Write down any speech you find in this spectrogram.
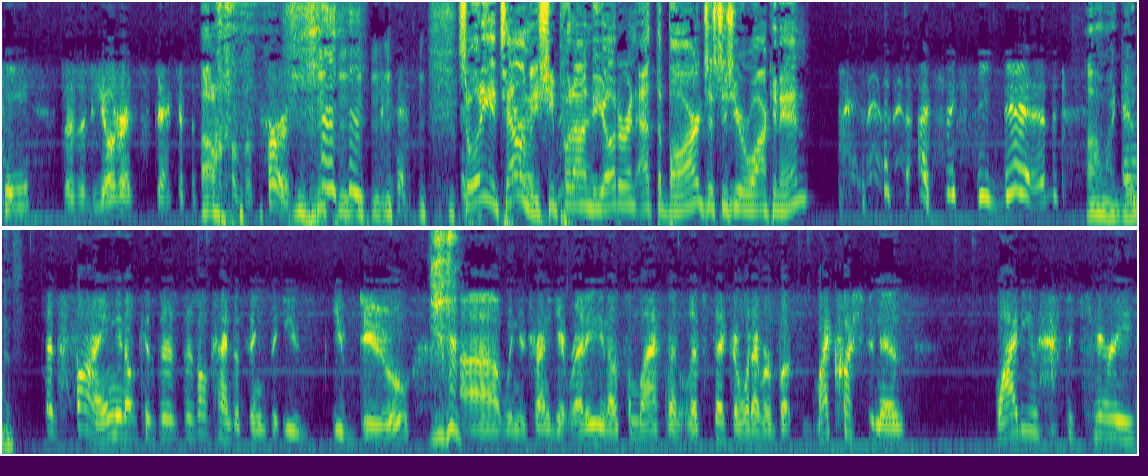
see there's a deodorant stick at the top of her purse. So, what are you telling me? She put on deodorant at the bar just as you were walking in? I think she did. Oh, my goodness. That's fine, you know, because there's there's all kinds of things that you you do uh, when you're trying to get ready. You know, some last minute lipstick or whatever. But my question is, why do you have to carry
